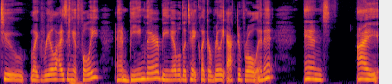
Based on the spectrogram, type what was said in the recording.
to like realizing it fully and being there, being able to take like a really active role in it. And I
